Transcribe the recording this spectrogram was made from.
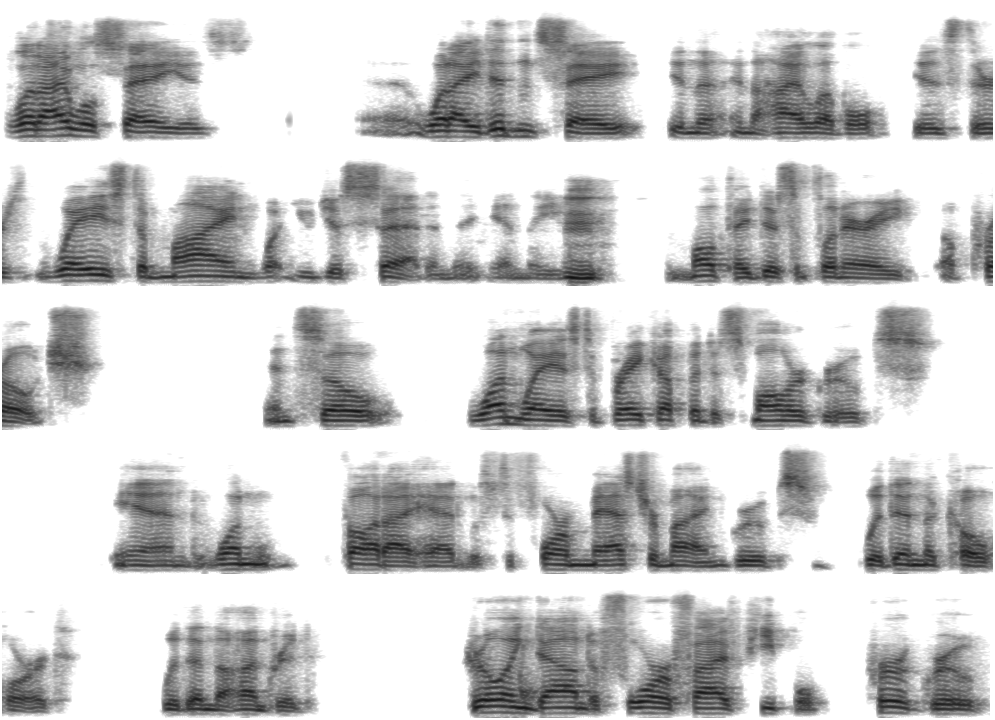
What I will say is, what I didn't say in the in the high level is there's ways to mine what you just said in the in the mm. multidisciplinary approach, and so one way is to break up into smaller groups. And one thought I had was to form mastermind groups within the cohort, within the hundred, drilling down to four or five people per group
